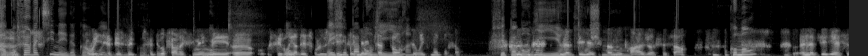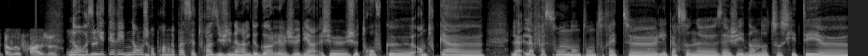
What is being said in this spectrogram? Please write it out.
Ah, pour faire vacciner, d'accord. Oui, c'était pour faire vacciner, mais si vous regardez sur le site, il, y a une plateforme hein. théoriquement pour ça. Il fait pas bon vieillir. La vieillesse, c'est un naufrage, c'est ça Comment? La vieillesse est un naufrage. Non, ce qui est terrible, non, je reprendrai pas cette phrase du général de Gaulle. Je veux dire, je, je trouve que, en tout cas, euh, la, la, façon dont on traite euh, mm. les personnes âgées dans notre société euh,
